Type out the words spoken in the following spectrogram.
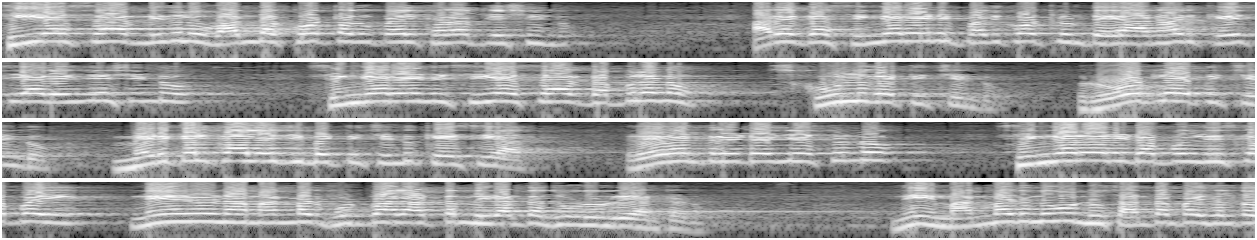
సిఎస్ఆర్ నిధులు వంద కోట్ల రూపాయలు ఖరాబ్ చేసిండు. అరే గా సింగరేణి పది కోట్లుంటే ఆనాడు కేసీఆర్ ఏం చేసిండు? సింగరేణి సిఎస్ఆర్ డబ్బులను స్కూళ్ళు కట్టించిండు రోడ్లు వేపించిండు మెడికల్ కాలేజీ పెట్టించిండు కేసీఆర్. రేవంత్ రెడ్డి ఏం చేస్తుండు? సింగరేణి డబ్బులు తీసుకుపోయి నేను నా మన్మడు ఫుట్బాల్ ఆడటం మీరంతా చూడుండ్రి అంటాడు. నీ మన్మడు నువ్వు నువ్వు సొంత పైసలతో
